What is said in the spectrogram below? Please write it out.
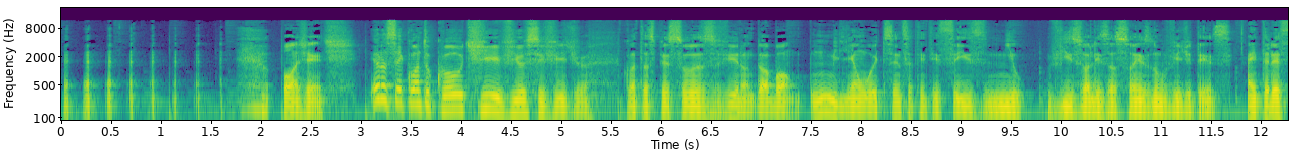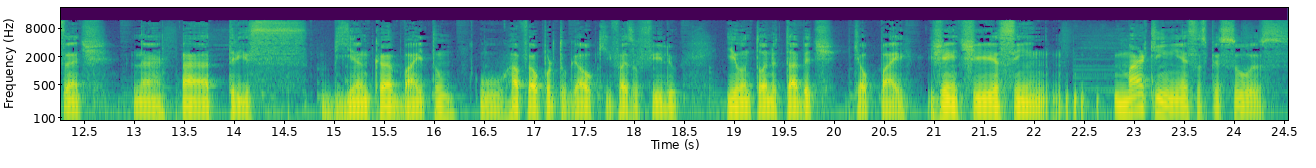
Bom, gente, eu não sei quanto coach viu esse vídeo, quantas pessoas viram. Bom, 1 milhão 876 mil visualizações num vídeo desse. É interessante, né? A atriz Bianca Byton, o Rafael Portugal, que faz o filho, e o Antônio Tabet, que é o pai. Gente, assim, marquem essas pessoas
